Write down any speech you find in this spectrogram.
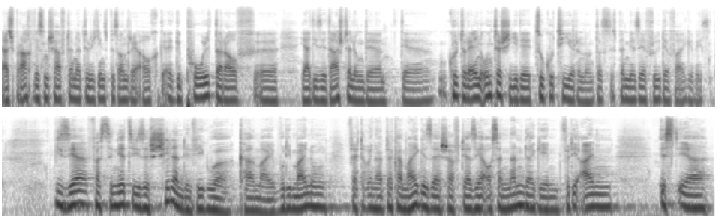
als Sprachwissenschaftler natürlich insbesondere auch äh, gepolt darauf, ja, diese Darstellung der, der kulturellen Unterschiede zu gutieren. Und das ist bei mir sehr früh der Fall gewesen. Wie sehr fasziniert Sie diese schillernde Figur Karl May, wo die Meinungen vielleicht auch innerhalb der Karl May-Gesellschaft ja sehr auseinandergehen. Für die einen ist er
